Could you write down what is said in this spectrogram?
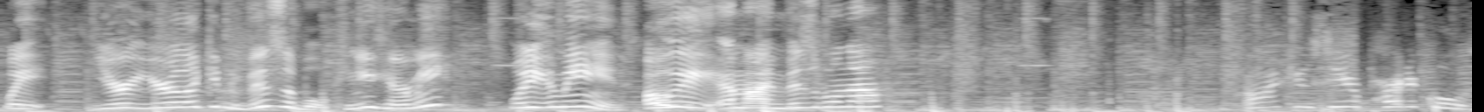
Wait, you're you're like invisible. Can you hear me? What do you mean? Oh wait, am I invisible now? Oh, I can see your particles.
